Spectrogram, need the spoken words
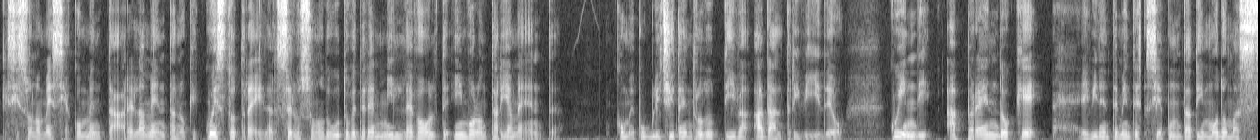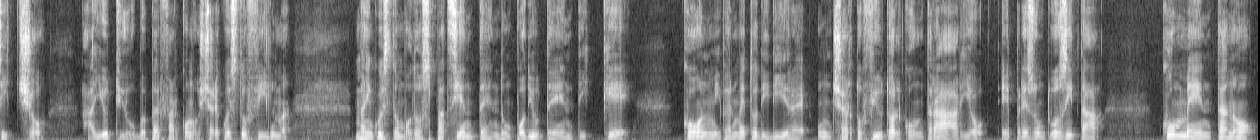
che si sono messi a commentare lamentano che questo trailer se lo sono dovuto vedere mille volte involontariamente, come pubblicità introduttiva ad altri video. Quindi apprendo che evidentemente si è puntato in modo massiccio a YouTube per far conoscere questo film ma in questo modo spazientendo un po' di utenti che, con, mi permetto di dire, un certo fiuto al contrario e presuntuosità, commentano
